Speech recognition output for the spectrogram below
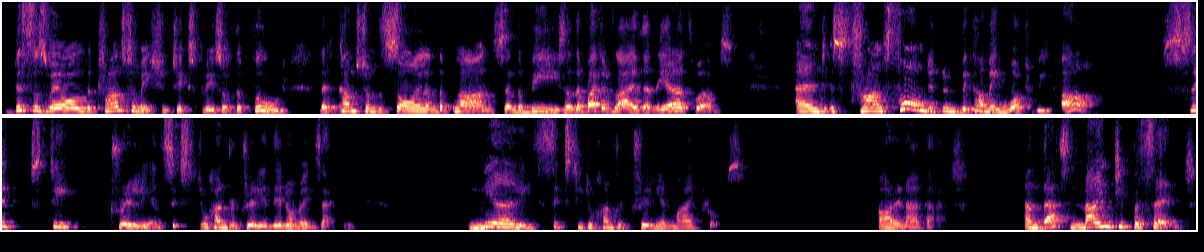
this is where all the transformation takes place of the food that comes from the soil and the plants and the bees and the butterflies and the earthworms and is transformed into becoming what we are. 60 trillion 60 to 100 trillion they don't know exactly. Nearly 60 to 100 trillion microbes are in our gut. And that's 90%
